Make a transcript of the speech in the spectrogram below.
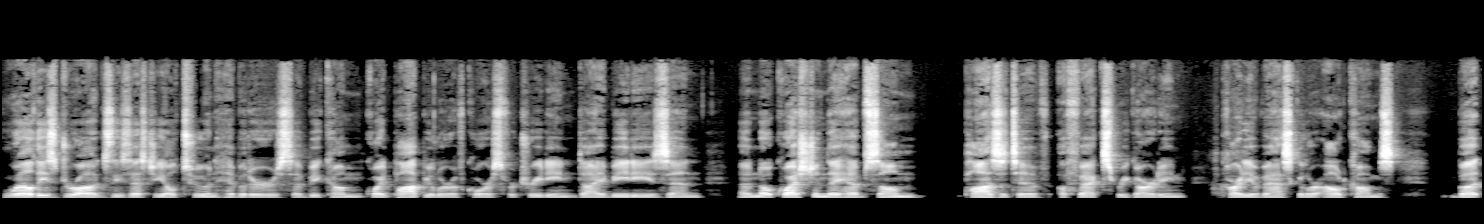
Well, these drugs, these SGLT2 inhibitors, have become quite popular, of course, for treating diabetes. And uh, no question they have some positive effects regarding cardiovascular outcomes. But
